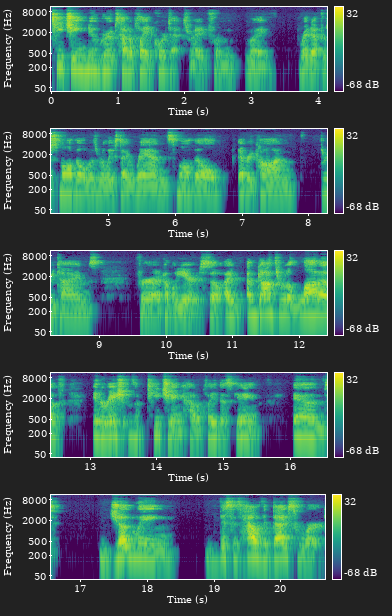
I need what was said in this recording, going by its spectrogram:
teaching new groups how to play Cortex, right? From my right after Smallville was released, I ran Smallville every con three times for a couple years. So I've, I've gone through a lot of iterations of teaching how to play this game and juggling this is how the dice work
